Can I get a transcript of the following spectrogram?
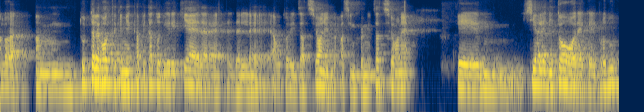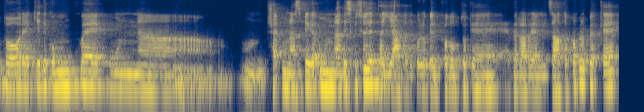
allora, um, tutte le volte che mi è capitato di richiedere delle autorizzazioni per la sincronizzazione, e, sia l'editore che il produttore chiede comunque una, cioè una, spiega, una, descrizione dettagliata di quello che è il prodotto che verrà realizzato, proprio perché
